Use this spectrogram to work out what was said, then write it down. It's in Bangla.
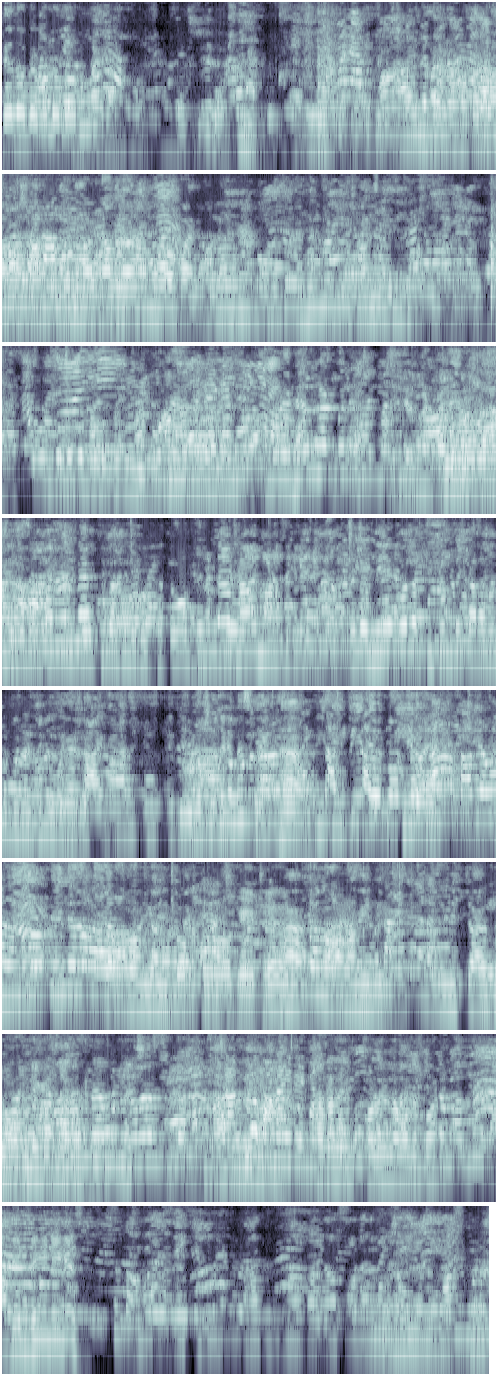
এ লোকে হ্যাঁ। হ্যাঁ। হ্যাঁ। তালা ভাঙিনি। নিশ্চয়। সকালে ফজরের নামাজের পর? গেট ভেঙে নিয়ে গেছে?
